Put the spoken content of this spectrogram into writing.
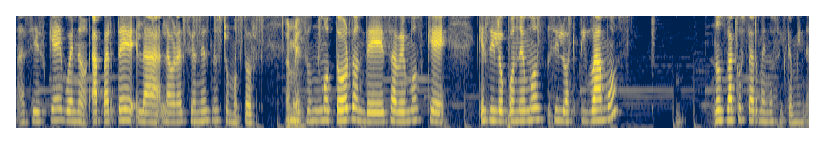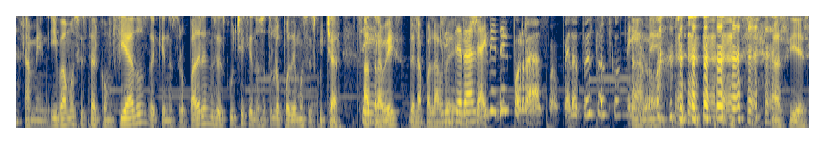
Así es que, bueno, aparte la, la oración es nuestro motor. Amén. Es un motor donde sabemos que que si lo ponemos, si lo activamos, nos va a costar menos el caminar. Amén. Y vamos a estar confiados de que nuestro Padre nos escuche y que nosotros lo podemos escuchar a través de la palabra Literal, de Dios. ahí viene el porrazo, pero tú estás conmigo. Amén. Así es.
